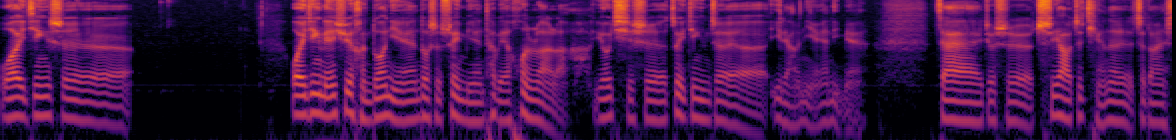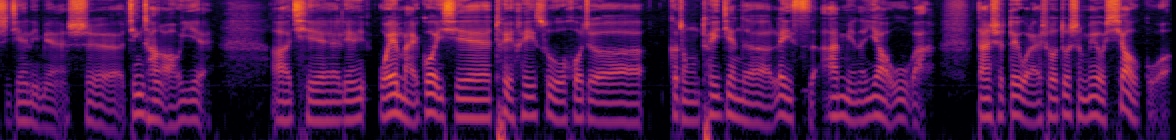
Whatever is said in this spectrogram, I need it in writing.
我已经是。我已经连续很多年都是睡眠特别混乱了，尤其是最近这一两年里面，在就是吃药之前的这段时间里面是经常熬夜，而且连我也买过一些褪黑素或者各种推荐的类似安眠的药物吧，但是对我来说都是没有效果，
